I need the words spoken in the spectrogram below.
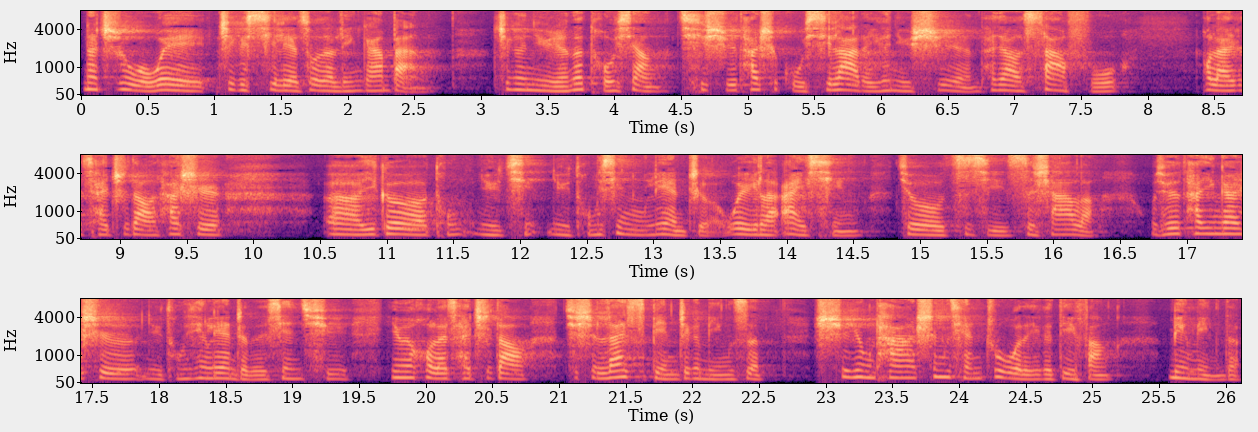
那这是我为这个系列做的灵感版。这个女人的头像，其实她是古希腊的一个女诗人，她叫萨福。后来才知道她是呃一个同女情女同性恋者，为了爱情就自己自杀了。我觉得她应该是女同性恋者的先驱，因为后来才知道，就是 lesbian 这个名字是用她生前住过的一个地方。命名的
